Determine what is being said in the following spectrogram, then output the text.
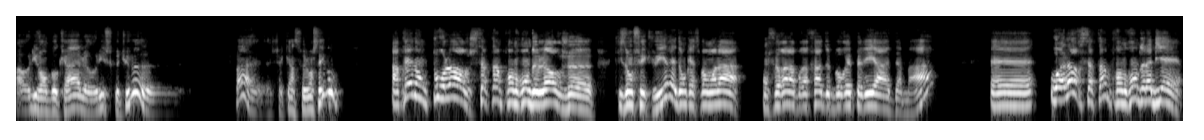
Ah, olive en bocal, olive ce que tu veux. Chacun selon ses goûts. Après, donc, pour l'orge, certains prendront de l'orge euh, qu'ils ont fait cuire. Et donc, à ce moment-là, on fera la bracha de Boré Peri à Adama. ou alors, certains prendront de la bière.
